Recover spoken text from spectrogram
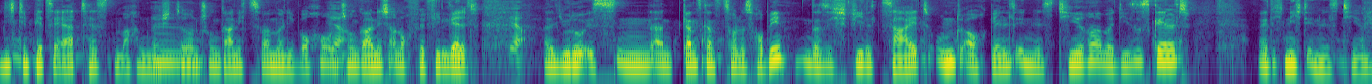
nicht den PCR-Test machen möchte mm. und schon gar nicht zweimal die Woche und ja. schon gar nicht auch noch für viel Geld. Ja. Weil Judo ist ein, ein, ganz, ganz tolles Hobby, dass ich viel Zeit und auch Geld investiere, aber dieses Geld werde ich nicht investieren.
